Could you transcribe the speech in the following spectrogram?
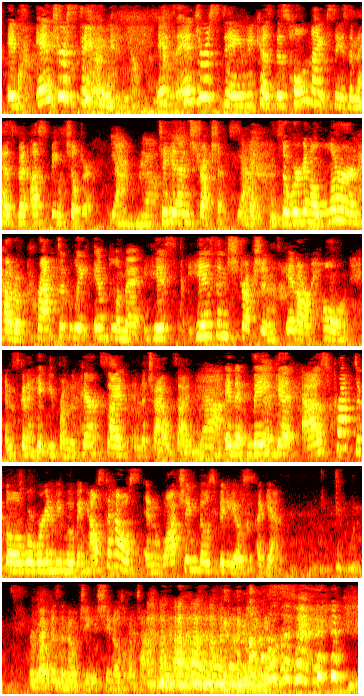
It's interesting. It's interesting because this whole night season has been us being children Yeah. to his instructions. Yeah. So we're going to learn how to practically implement his his instructions in our home, and it's going to hit you from the parent side and the child side. Yeah. And it may Good. get as practical where we're going to be moving house to house and watching those videos again. Rebecca's an OG. She knows what I'm talking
